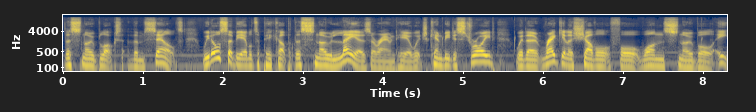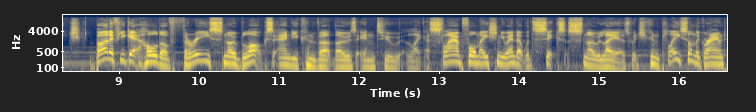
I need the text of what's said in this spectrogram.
the snow blocks themselves. We'd also be able to pick up the snow layers around here, which can be destroyed with a regular shovel for one snowball each. But if you get hold of three snow blocks and you convert those into like a slab formation, you end up with six snow layers layers, which you can place on the ground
